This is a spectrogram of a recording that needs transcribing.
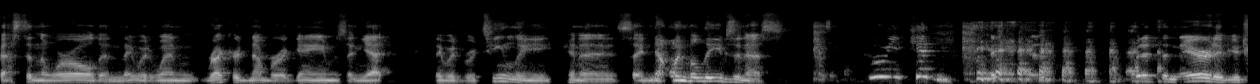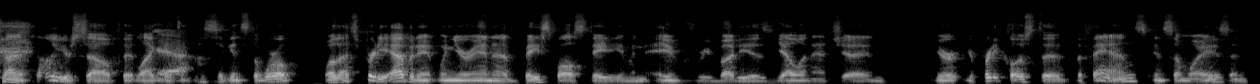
best in the world and they would win record number of games and yet they would routinely kind of say no one believes in us. I was like, Who are you kidding? But it's the narrative you're trying to tell yourself that like Yeah. it's us against the world. Well, that's pretty evident when you're in a baseball stadium and everybody is yelling at you and you're you're pretty close to the fans in some ways and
